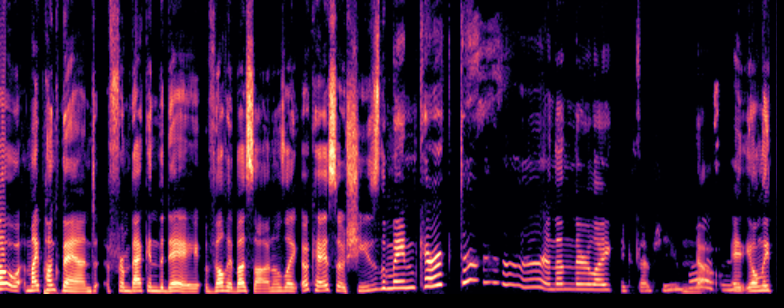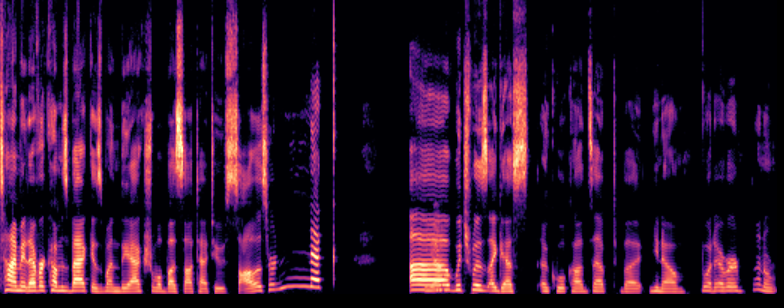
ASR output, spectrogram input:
"Oh, my punk band from back in the day, Velvet Buzzsaw," and I was like, "Okay, so she's the main character." And then they're like, Except she "No." wasn't. It, the only time it ever comes back is when the actual Buzzsaw tattoo saws her neck. Uh, which was, I guess, a cool concept, but you know, whatever. I don't.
